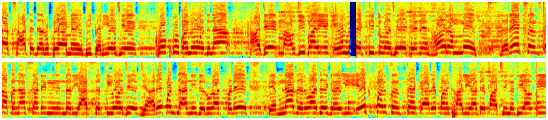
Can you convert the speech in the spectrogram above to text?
લાખ સાત હજાર રૂપિયા અમે અહીંથી કરીએ છીએ. ખૂબ ખૂબ અનુમોદના. આજે માવજીભાઈ એક એવું વ્યક્તિત્વ છે જેને હર હંમેશ દરેક સંસ્થા બનાસકાંઠાની અંદર યાદ કરતી હોય છે. જ્યારે પણ દાનની જરૂરત પડે, તેમના દરવાજે ગયેલી એક પણ સંસ્થા ક્યારે પણ ખાલી હાથે પાછી નથી આવતી.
